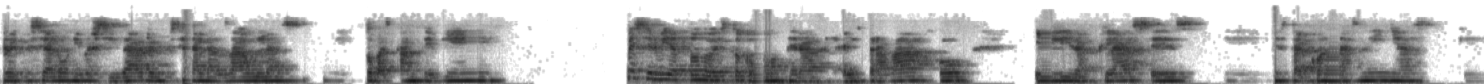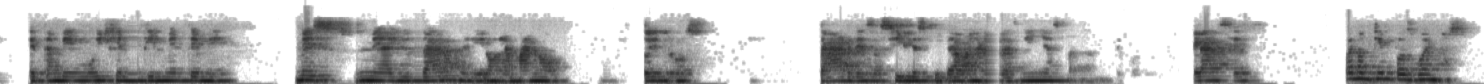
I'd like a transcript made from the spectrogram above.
regresé a la universidad, regresé a las aulas, me hizo bastante bien, me servía todo esto como terapia, el trabajo, el ir a clases, eh, estar con las niñas, que, también muy gentilmente me, me, ayudaron, me dieron la mano en los tardes, así les cuidaban a las niñas para clases. Fueron tiempos buenos,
